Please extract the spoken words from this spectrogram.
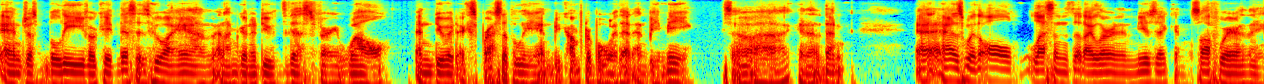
and just believe, okay, this is who I am and I'm going to do this very well and do it expressively and be comfortable with it and be me. So, uh, you know, then as with all lessons that I learn in music and software, they,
